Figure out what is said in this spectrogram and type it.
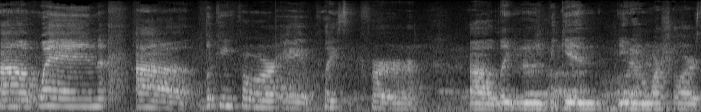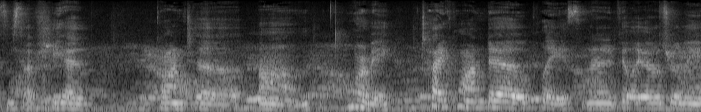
Uh, when uh, looking for a place for uh, to begin, you know, martial arts and stuff, she had gone to um, more of a taekwondo place, and I feel like that was really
